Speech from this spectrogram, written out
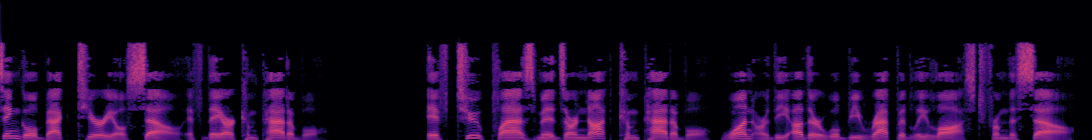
single bacterial cell if they are compatible. If two plasmids are not compatible, one or the other will be rapidly lost from the cell.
